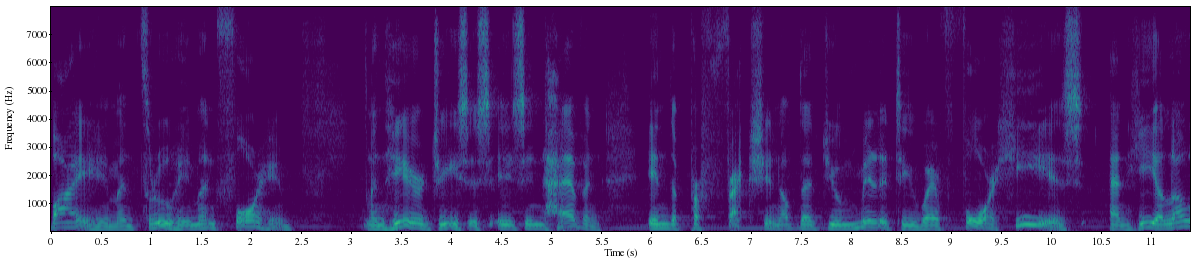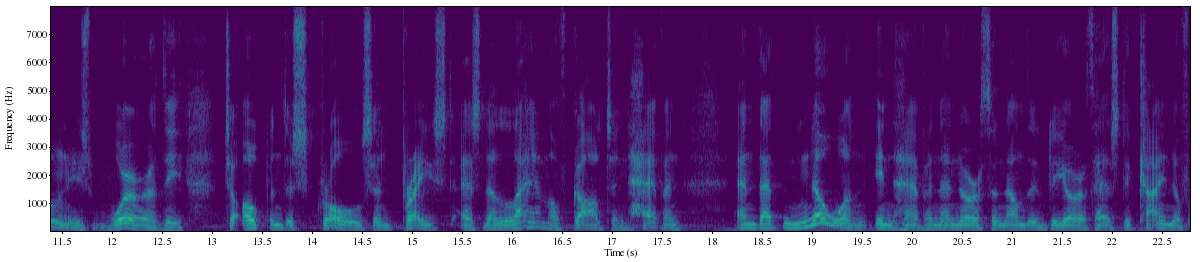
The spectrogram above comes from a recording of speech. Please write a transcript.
by him and through him and for him. And here Jesus is in heaven in the perfection of that humility, wherefore he is and he alone is worthy to open the scrolls and praised as the Lamb of God in heaven and that no one in heaven and earth and under the earth has the kind of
